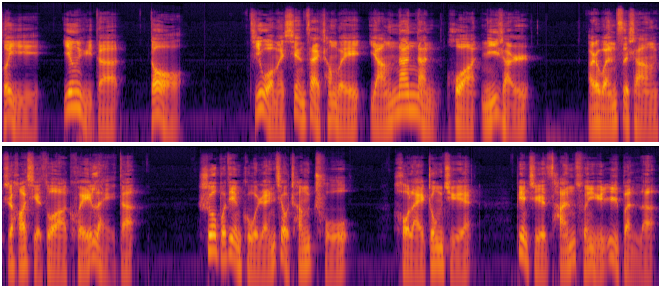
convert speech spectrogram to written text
所以英语的 doll。即我们现在称为杨囡囡或泥人儿，而文字上只好写作傀儡的，说不定古人就称雏，后来终绝，便只残存于日本了。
